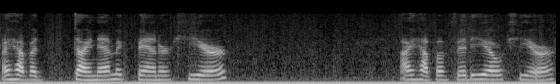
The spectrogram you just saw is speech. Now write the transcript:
I have a dynamic banner here. I have a video here.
